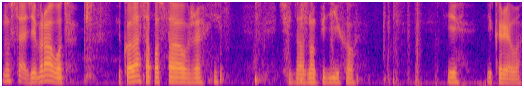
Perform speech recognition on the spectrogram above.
Ну все, зібрав от. І колеса поставив вже. І сюди знов під'їхав. І, і крила.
